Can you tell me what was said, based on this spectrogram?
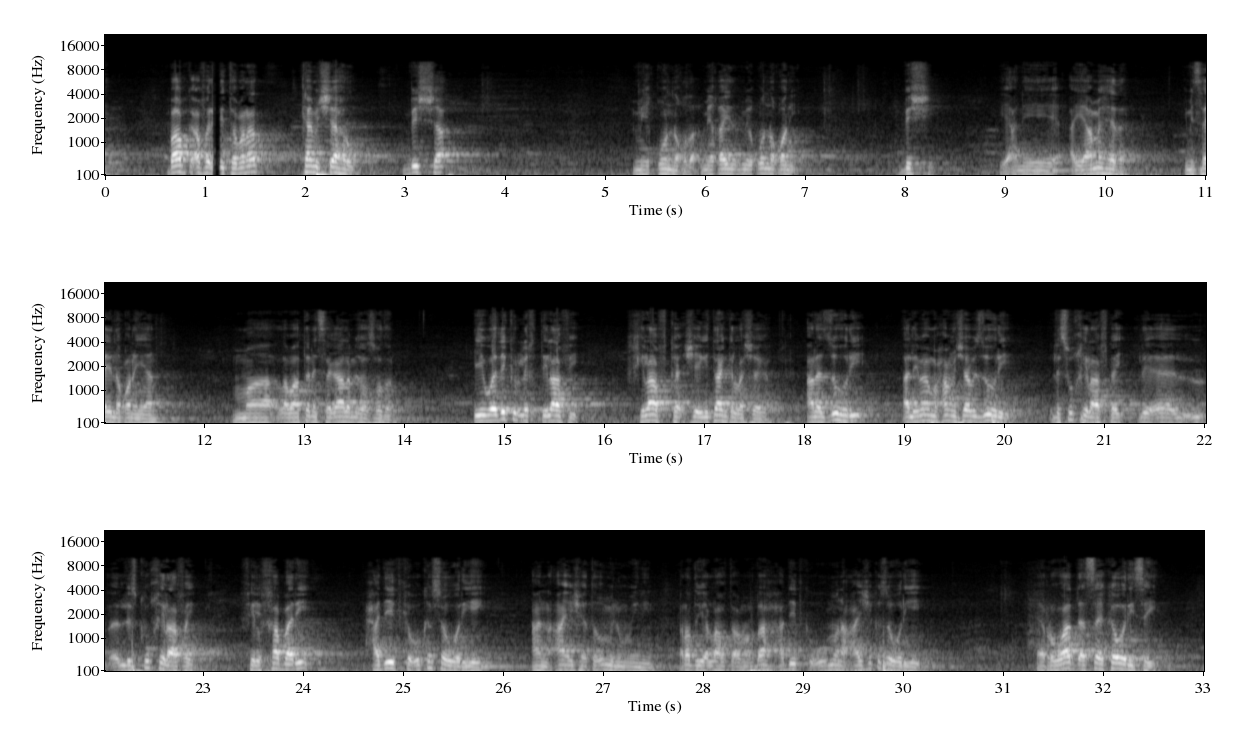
baabka afar iyo tobanaad. Kam shahru? Bisha miiquu noqda miiqay miiquu noqoni bishi yacni ayaamaheeda misay noqonayaan ma labaatan iyo sagaal mise soddon iyo wadikru اlikhtilaafi khilaafka sheegitaanka la sheega cala zuhri alimaam moxamed shaab zuhri lisku khilaafkay lisku khilaafay fi اlkhabari xadiidka uu ka soo wariyey can caaishata um اlmuminiin radia allahu taala ardaha xadiidka uu umuna caaisha ka soo wariyey ee ruwaadda asaga ka warisay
